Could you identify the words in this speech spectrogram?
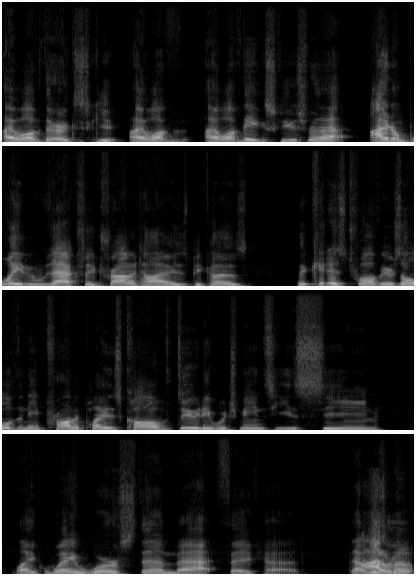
I love their excuse. I love I love the excuse for that. I don't believe he was actually traumatized because the kid is 12 years old and he probably plays Call of Duty, which means he's seen like way worse than that fake head. That was I don't know.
